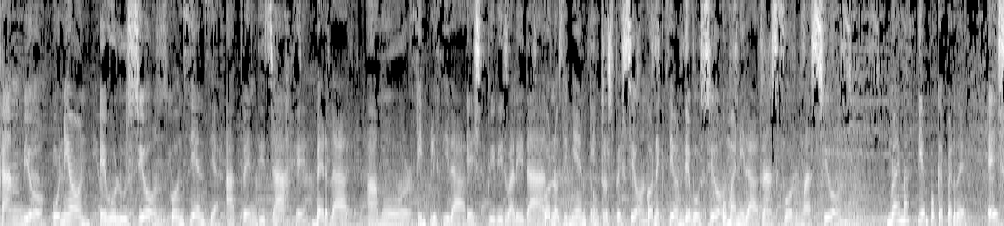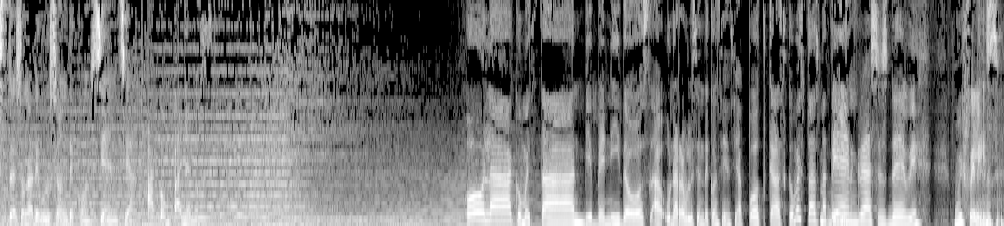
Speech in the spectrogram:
cambio, unión, evolución, conciencia, aprendizaje, verdad, amor, simplicidad, espiritualidad, conocimiento, introspección, conexión, devoción, humanidad, transformación. No hay más tiempo que perder. Esto es una revolución de conciencia. Acompáñanos. Hola, ¿cómo están? Bienvenidos a una Revolución de Conciencia podcast. ¿Cómo estás, Matei? Bien, gracias, Debbie. Muy feliz.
